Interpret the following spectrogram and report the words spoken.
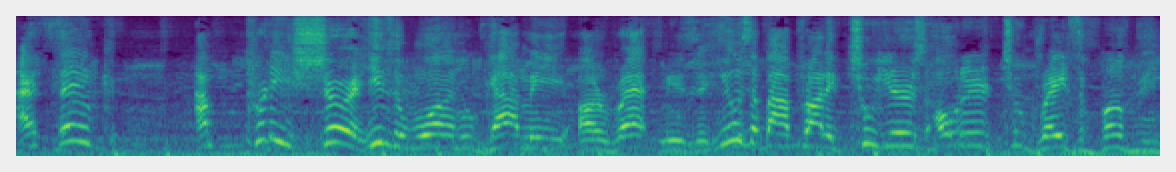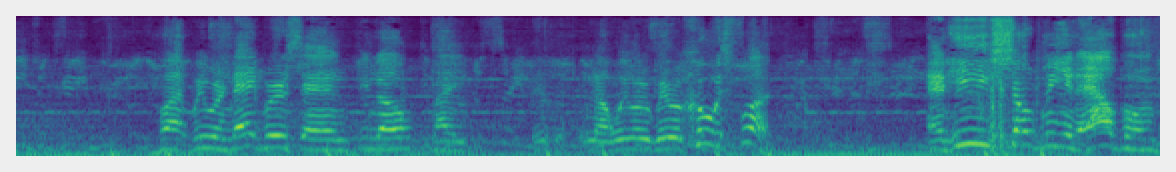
I think I'm pretty sure he's the one who got me on rap music. He was about probably two years older, two grades above me. But we were neighbors and, you know, like, you know, we were, we were cool as fuck. And he showed me an album.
